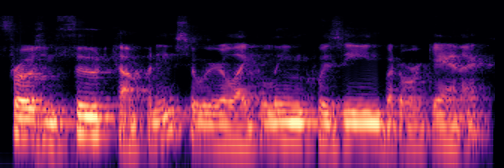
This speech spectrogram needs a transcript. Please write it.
frozen food company, so we were like lean cuisine but organic,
